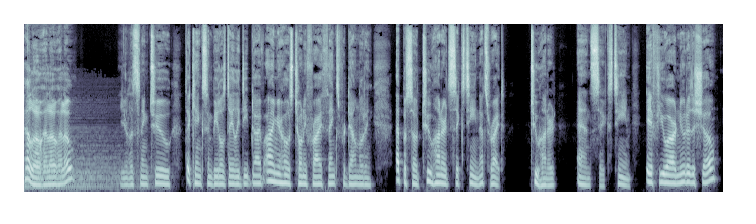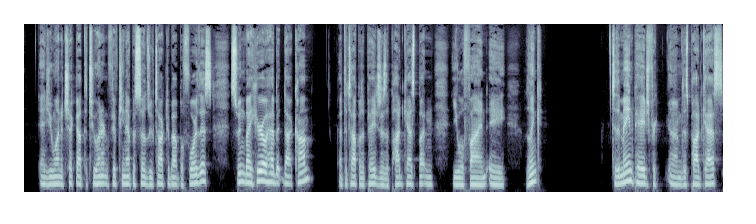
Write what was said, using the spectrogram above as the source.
Hello, hello, hello. You're listening to the Kinks and Beatles Daily Deep Dive. I'm your host, Tony Fry. Thanks for downloading episode 216. That's right, 216. If you are new to the show and you want to check out the 215 episodes we've talked about before this, swing by herohabit.com. At the top of the page, there's a podcast button. You will find a link to the main page for um, this podcast.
